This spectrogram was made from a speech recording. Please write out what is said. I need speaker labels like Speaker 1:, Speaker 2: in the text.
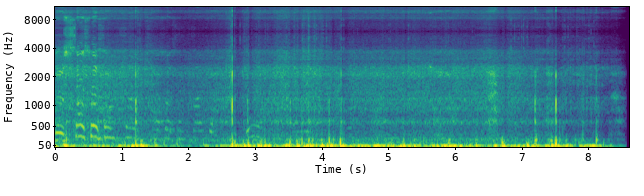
Speaker 1: le 165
